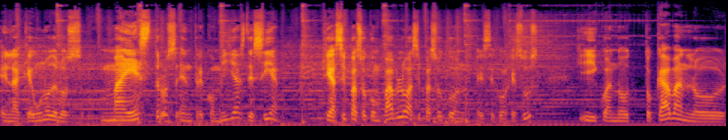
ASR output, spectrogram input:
en la que uno de los maestros, entre comillas, decía que así pasó con Pablo, así pasó con, este, con Jesús, y cuando tocaban lo,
